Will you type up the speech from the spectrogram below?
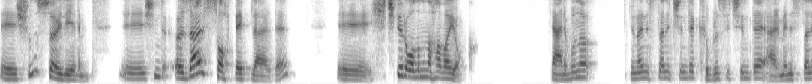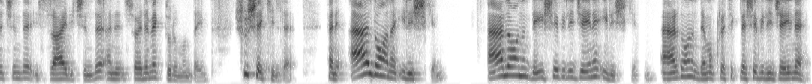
E, şunu söyleyelim. E, şimdi özel sohbetlerde e, hiçbir olumlu hava yok. Yani bunu Yunanistan içinde, Kıbrıs içinde, Ermenistan içinde, İsrail içinde hani söylemek durumundayım. Şu şekilde hani Erdoğan'a ilişkin, Erdoğan'ın değişebileceğine ilişkin, Erdoğan'ın demokratikleşebileceğine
